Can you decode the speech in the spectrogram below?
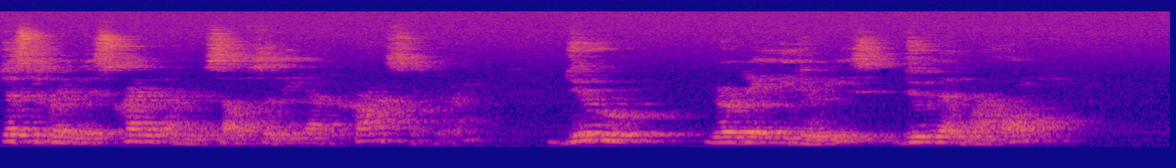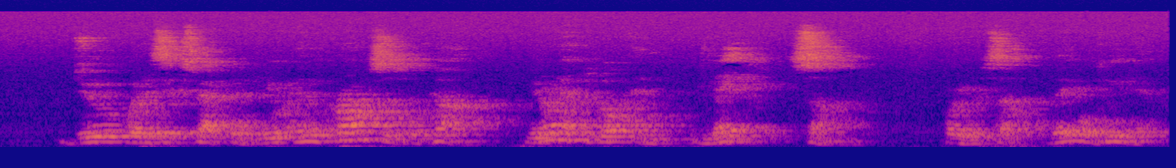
just to bring discredit on yourself so that you have a cross to carry. Do your daily duties, do them well, do what is expected of you, and the crosses will come. You don't have to go and make some for yourself. They will be there.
